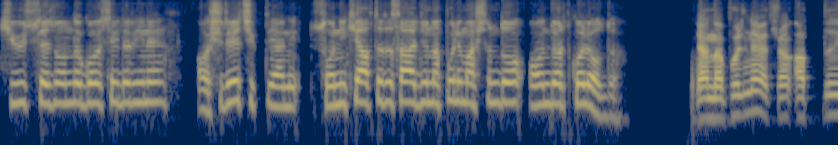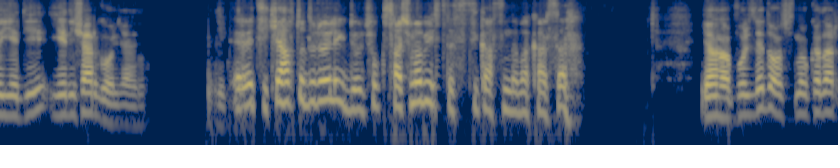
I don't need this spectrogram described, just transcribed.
şu 2-3 sezonda gol sayıları yine aşırıya çıktı. Yani son 2 haftada sadece Napoli maçlarında 14 gol oldu. Ya Napoli'nin evet şu an attığı 7 7'şer gol yani. Evet 2 haftadır öyle gidiyor. Çok saçma bir istatistik aslında bakarsan. Ya Napoli'de de aslında o kadar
